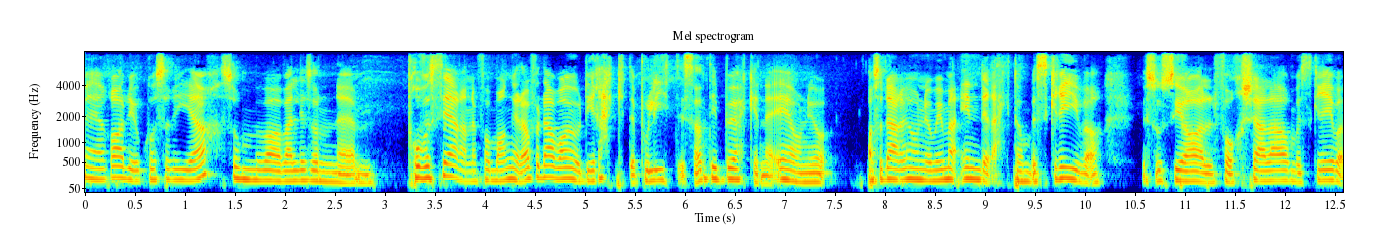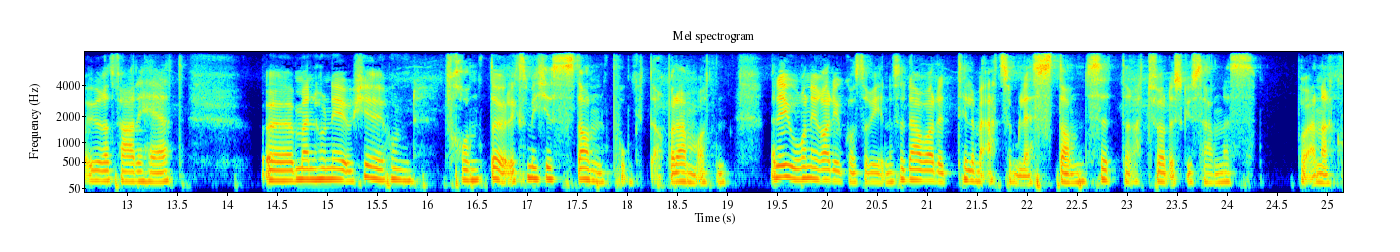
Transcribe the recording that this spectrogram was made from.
med radiokåserier, som var veldig sånn um, provoserende for mange, da, for der var hun jo direkte politisk. Sant? I bøkene er hun jo altså der er hun jo mye mer indirekte. Hun beskriver sosiale forskjeller, hun beskriver urettferdighet. Uh, men hun er jo ikke Hun fronter jo liksom ikke standpunkter på den måten. Men det gjorde hun i radiokåseriene, så der var det til og med ett som ble stanset rett før det skulle sendes på NRK.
